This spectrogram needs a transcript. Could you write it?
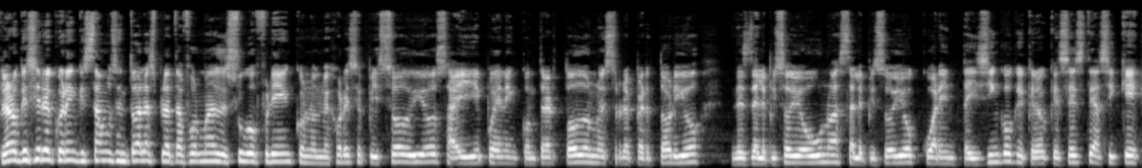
Claro que sí, recuerden que estamos en todas las plataformas de Sugo Frien con los mejores episodios. Ahí pueden encontrar todo nuestro repertorio desde el episodio 1 hasta el episodio 45, que creo que es este. Así que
